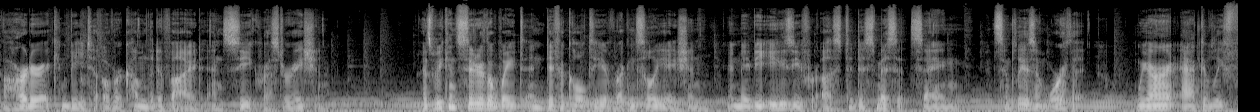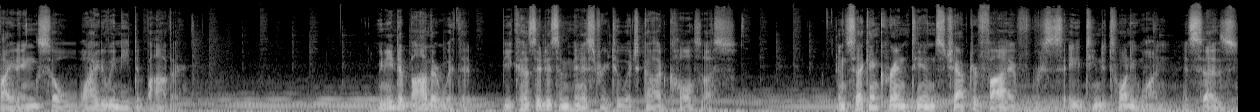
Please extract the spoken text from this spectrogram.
the harder it can be to overcome the divide and seek restoration. As we consider the weight and difficulty of reconciliation, it may be easy for us to dismiss it, saying, it simply isn't worth it. We aren't actively fighting, so why do we need to bother? We need to bother with it because it is a ministry to which God calls us. In 2 Corinthians chapter 5 verses 18 to 21, it says,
